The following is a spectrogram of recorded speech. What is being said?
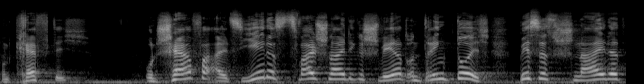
und kräftig und schärfer als jedes zweischneidige Schwert und dringt durch, bis es schneidet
